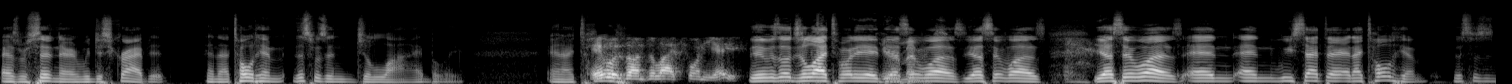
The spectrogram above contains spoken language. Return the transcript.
as we're sitting there, and we described it, and I told him this was in July, I believe, and I told It was him, on July 28th. it was on July 28th. He yes, it was. Yes, it was. Yes, it was. And and we sat there, and I told him this is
